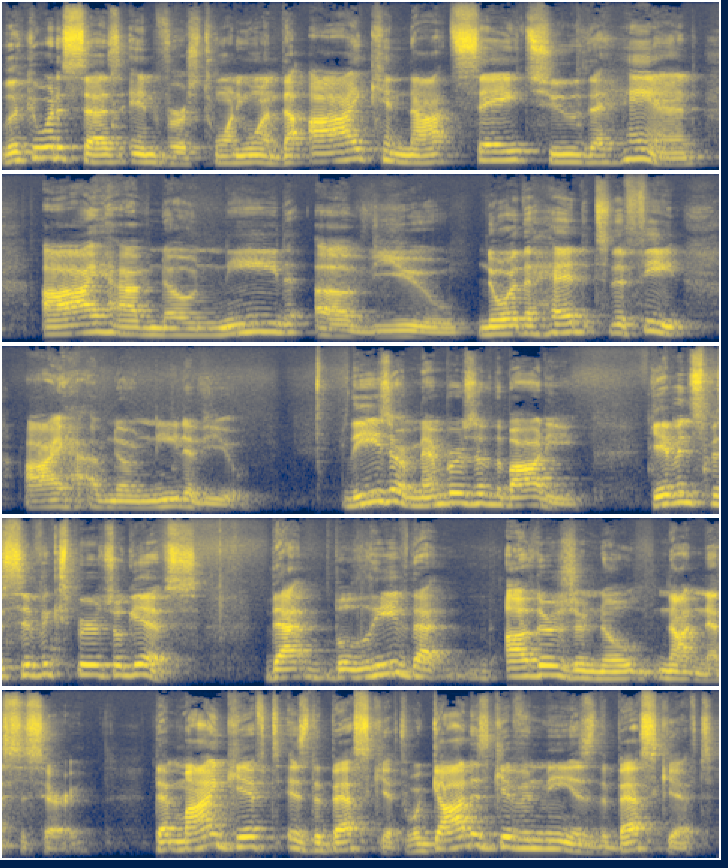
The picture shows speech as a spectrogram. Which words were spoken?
Look at what it says in verse 21. The eye cannot say to the hand, I have no need of you, nor the head to the feet, I have no need of you. These are members of the body given specific spiritual gifts that believe that others are no not necessary. That my gift is the best gift. What God has given me is the best gift,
